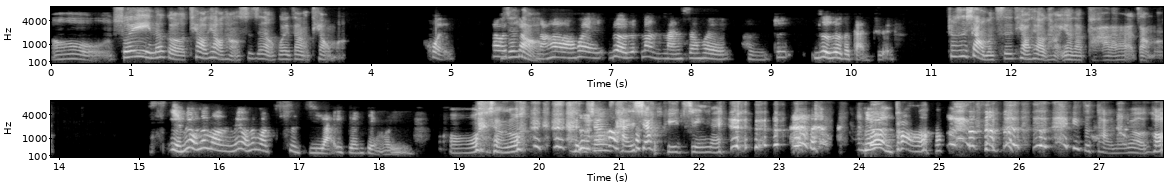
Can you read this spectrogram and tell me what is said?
哦，所以那个跳跳糖是真的会这样跳吗？会，它会跳，然后会热热，让男生会很就是热热的感觉，就是像我们吃跳跳糖一样的啪啦啪啦这样吗？也没有那么没有那么刺激啊，一点点而已。哦，我想说很像 弹橡皮筋哎。觉得很痛哦，一直弹有没有？好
